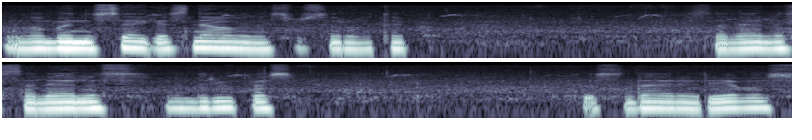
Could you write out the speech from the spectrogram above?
Labai nusiekęs nemonas visur taip. Salelės, salelės, vidury upės. Susidarė rėvos.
